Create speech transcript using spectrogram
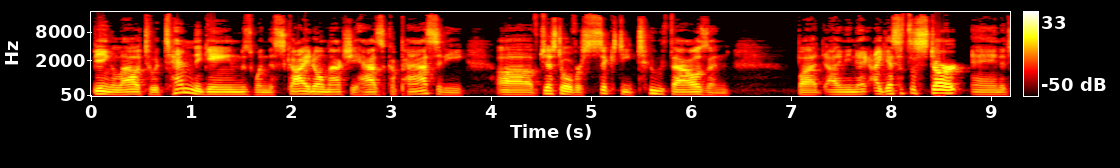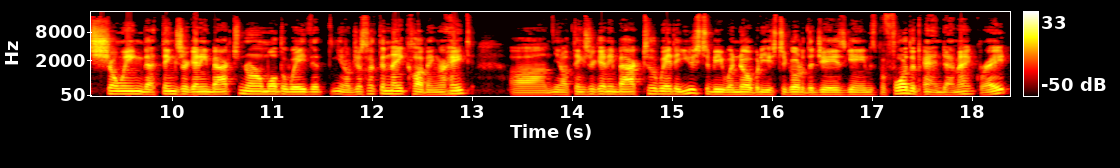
being allowed to attend the games when the Sky Dome actually has a capacity of just over 62,000. But I mean, I guess it's a start, and it's showing that things are getting back to normal the way that, you know, just like the night clubbing, right? Um, you know, things are getting back to the way they used to be when nobody used to go to the Jays games before the pandemic, right?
